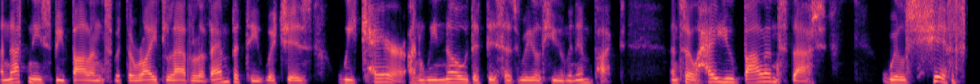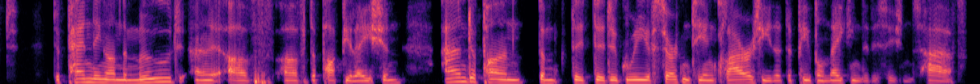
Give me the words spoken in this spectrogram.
And that needs to be balanced with the right level of empathy, which is we care and we know that this has real human impact. And so, how you balance that will shift depending on the mood uh, of, of the population and upon the, the, the degree of certainty and clarity that the people making the decisions have.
